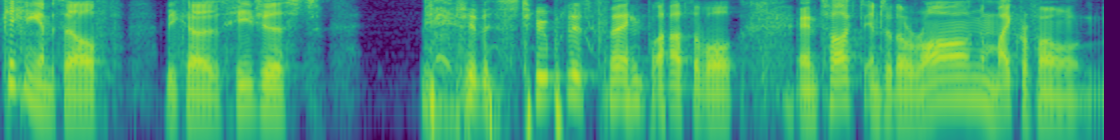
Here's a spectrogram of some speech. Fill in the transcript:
kicking himself because he just did the stupidest thing possible and talked into the wrong microphone.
